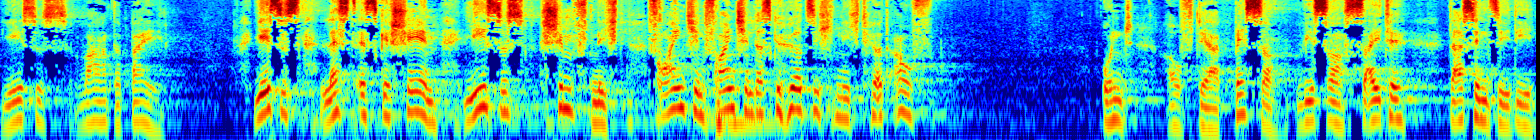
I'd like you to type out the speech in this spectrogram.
Jesus war dabei. Jesus lässt es geschehen. Jesus schimpft nicht. Freundchen, Freundchen, das gehört sich nicht. Hört auf. Und auf der Besserwisser-Seite, da sind sie die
